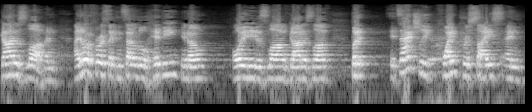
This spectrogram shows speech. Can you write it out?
God is love. And I know at first that can sound a little hippie, you know, all you need is love, God is love. But it, it's actually quite precise and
